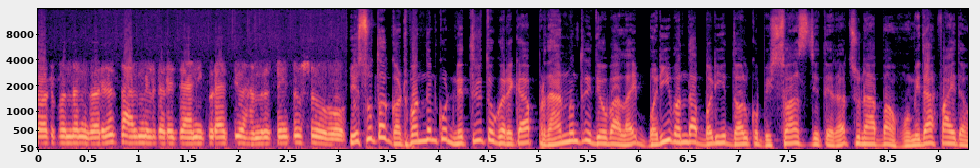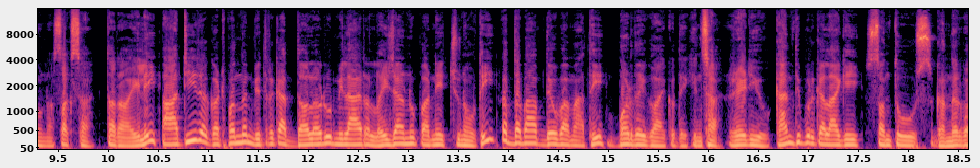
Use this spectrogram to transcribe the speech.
गठबन्धन गरेर तालमेल गरेर जाने कुरा त्यो हाम्रो चाहिँ दोस्रो हो। यसो त गठबन्धनको नेतृत्व गरेका प्रधानमन्त्री देउबालाई बढी भन्दा बढी दलको विश्वास जितेर चुनावमा होमिदा फाइदा हुन सक्छ। तर अहिले पार्टी र गठबन्धन भित्रका दलहरू मिलाएर लैजानु पर्ने चुनौती र दबाव देउबामाथि बढ्दै गएको देखिन्छ। रेडियो कान्तिपुरका लागि सन्तोष गन्धर्व।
